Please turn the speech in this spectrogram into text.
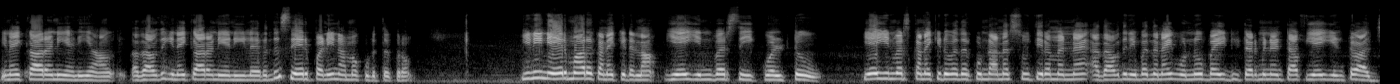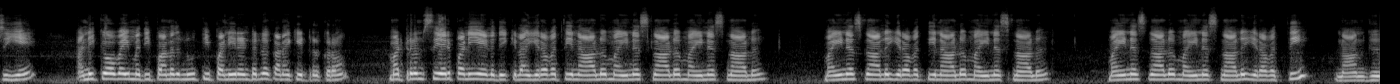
இணைக்காரணி அணி ஆ- அதாவது இணைக்காரணி அணியிலிருந்து சேர்ப்பணி நம்ம கொடுத்துக்கிறோம். இனி நேர்மாறு கணக்கிடலாம். A inverse equal to A inverse கணக்கிடுவதற்குண்டான சூத்திரம் என்ன? அதாவது நிபந்தனை ஒன்று by determinant of A into adj A அணிக்கோவை மதிப்பானது நூற்றி பன்னிரெண்டுன்னு கணக்கிட்டிருக்கிறோம். மற்றும் சேர்ப்பணியை எழுதிக்கலாம். இருபத்தி நாலு மைனஸ் நாலு மைனஸ் நாலு. மைனஸ் நாலு இருபத்தி நாலு மைனஸ் நாலு. மைனஸ் நாலு மைனஸ் நாலு இருபத்தி நான்கு.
